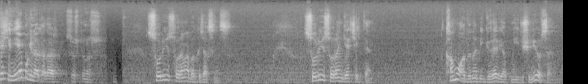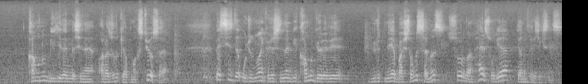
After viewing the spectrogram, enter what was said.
Peki niye bugüne kadar sustunuz? Soruyu sorana bakacaksınız. Soruyu soran gerçekten kamu adına bir görev yapmayı düşünüyorsa, kamunun bilgilenmesine aracılık yapmak istiyorsa ve siz de ucundan köşesinden bir kamu görevi yürütmeye başlamışsanız sorulan her soruya yanıt vereceksiniz.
